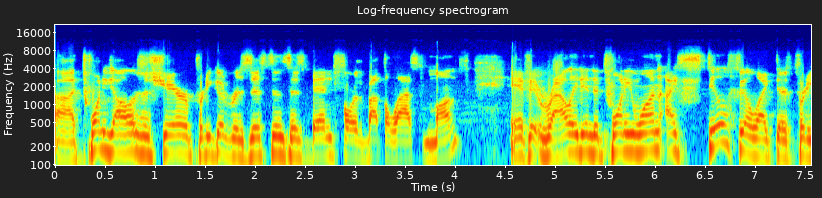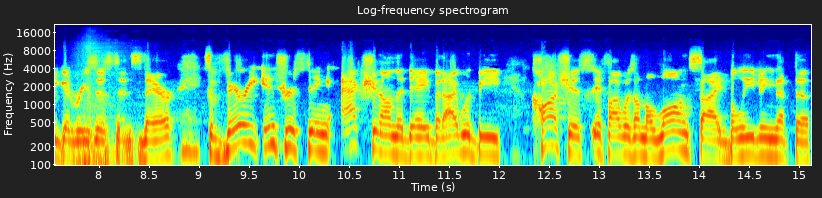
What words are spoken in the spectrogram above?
Uh, $20 a share, pretty good resistance has been for about the last month. If it rallied into 21, I still feel like there's pretty good resistance there. It's a very interesting action on the day, but I would be cautious if I was on the long side, believing that the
